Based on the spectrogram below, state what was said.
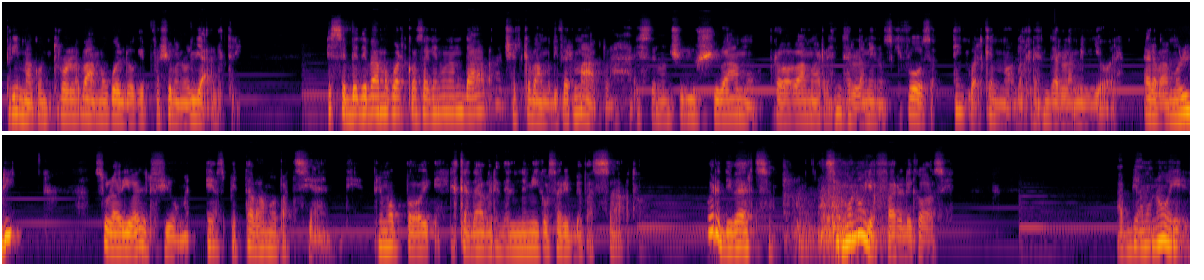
prima controllavamo quello che facevano gli altri e se vedevamo qualcosa che non andava cercavamo di fermarla e se non ci riuscivamo provavamo a renderla meno schifosa e in qualche modo a renderla migliore. Eravamo lì sulla riva del fiume e aspettavamo pazienti. Prima o poi il cadavere del nemico sarebbe passato. Ora è diverso, siamo noi a fare le cose. Abbiamo noi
